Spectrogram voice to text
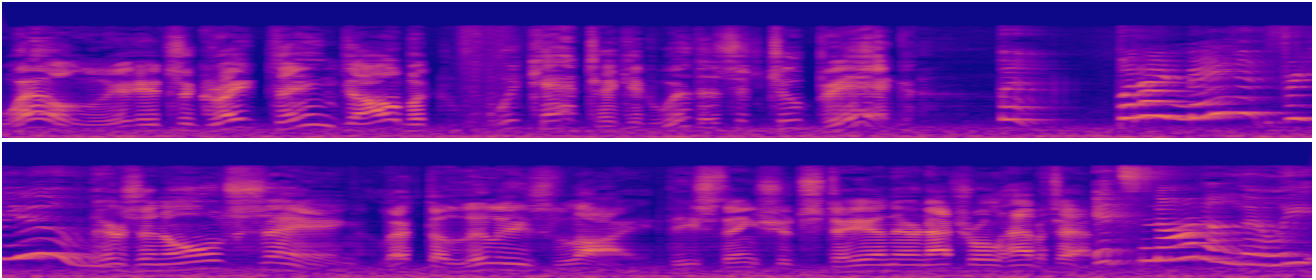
Well, it's a great thing, doll, but we can't take it with us. It's too big. But. But I made it for you! There's an old saying let the lilies lie. These things should stay in their natural habitat. It's not a lily,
